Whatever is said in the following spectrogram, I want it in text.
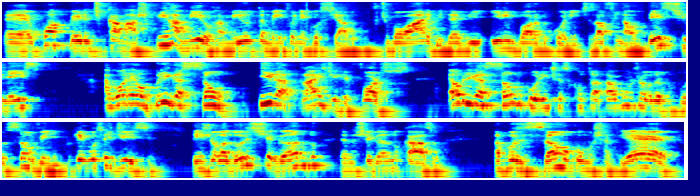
é com a perda de Camacho e Ramiro. Ramiro também foi negociado com o futebol árabe, deve ir embora do Corinthians ao final deste mês. Agora é obrigação ir atrás de reforços. É obrigação do Corinthians contratar algum jogador para posição, Vini? Porque você disse, tem jogadores chegando, eh, chegando no caso, para posição, como Xavier,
